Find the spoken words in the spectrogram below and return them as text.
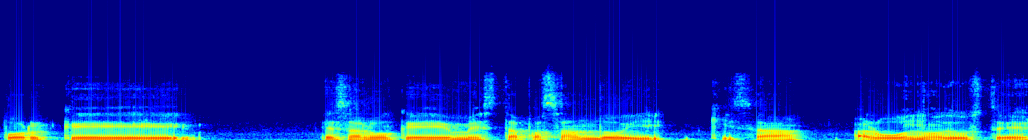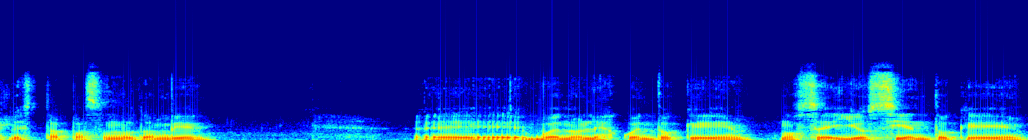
porque es algo que me está pasando y quizá alguno de ustedes le está pasando también. Eh, bueno, les cuento que, no sé, yo siento que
